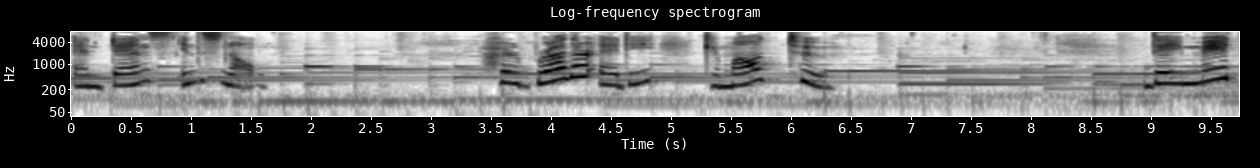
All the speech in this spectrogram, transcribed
and danced in the snow. Her brother Eddie came out too. They made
